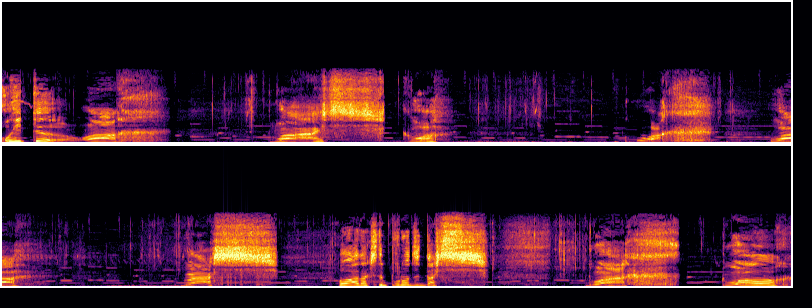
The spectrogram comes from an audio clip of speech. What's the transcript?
오 히트! 와. 와, 씨, 와, 와, 와, 와, 씨, 와, 낚싯대 부러진다, 씨, 와, 와,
